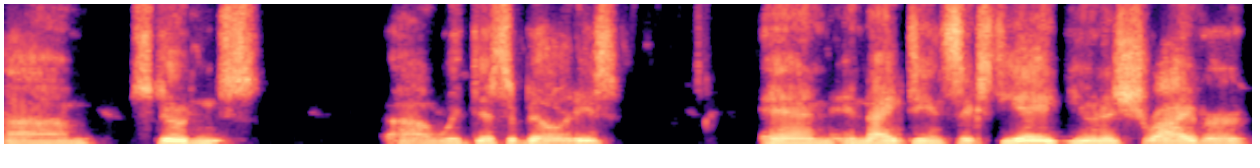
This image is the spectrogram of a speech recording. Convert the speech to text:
um, students uh, with disabilities. And in 1968, Eunice Shriver,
